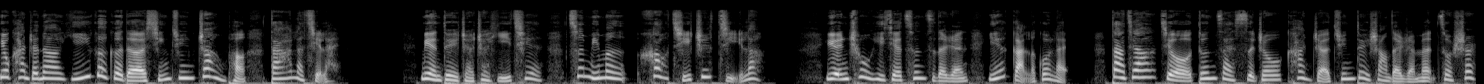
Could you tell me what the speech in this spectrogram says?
又看着那一个个的行军帐篷搭了起来。面对着这一切，村民们好奇之极了。远处一些村子的人也赶了过来。大家就蹲在四周看着军队上的人们做事儿，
